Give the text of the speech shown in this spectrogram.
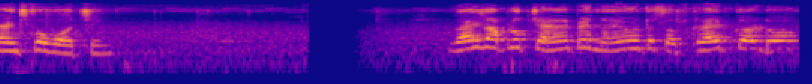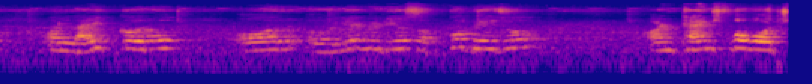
थैंक्स फॉर वॉचिंग गाइज़ आप लोग चैनल पे नए हो तो सब्सक्राइब कर दो और लाइक करो और ये वीडियो सबको भेजो। एंड थैंक्स फॉर वॉचिंग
